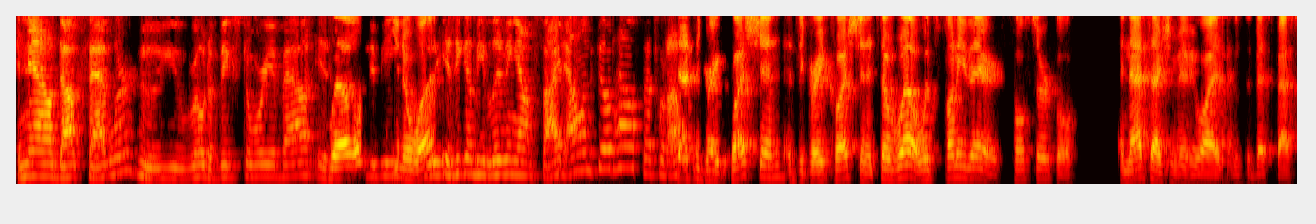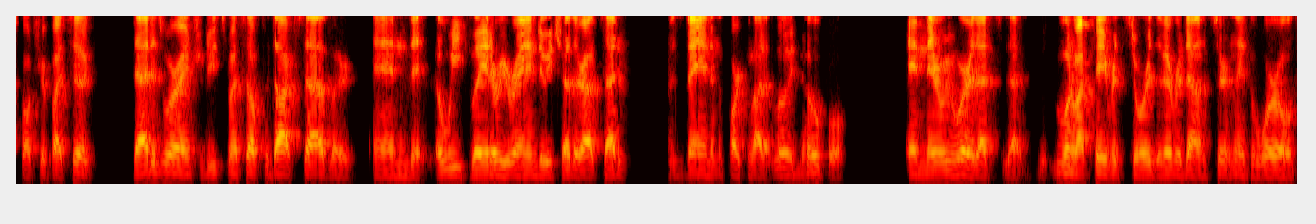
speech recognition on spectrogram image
And now Doc Sadler, who you wrote a big story about, is well, be, you know what? Is he going to be living outside Allen Fieldhouse? That's what I. That's a great question. It's a great question. And so, well, what's funny there? Full circle, and that's actually maybe why it was the best basketball trip I took. That is where I introduced myself to Doc Sadler, and a week later we ran into each other outside of his van in the parking lot at Lloyd Noble, and there we were. That's that, one of my favorite stories I've ever done. Certainly the world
